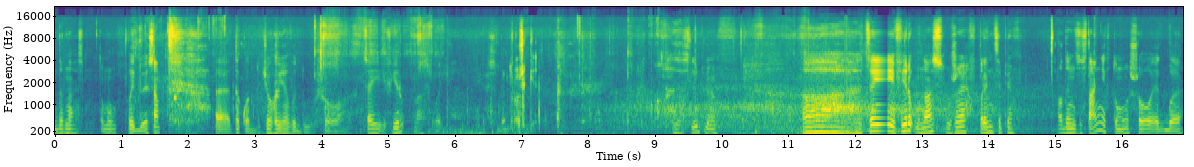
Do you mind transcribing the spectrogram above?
до нас, тому вийду я сам. Е, Так от, до чого я веду, що цей ефір у нас. Ой, я себе трошки засліплюю. Цей ефір у нас вже, в принципі, один з останніх, тому що якби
